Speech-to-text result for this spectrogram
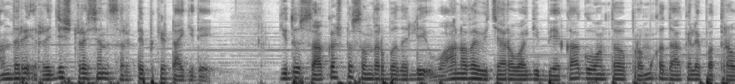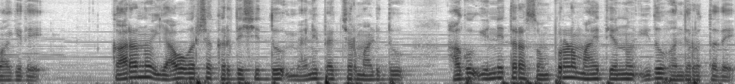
ಅಂದರೆ ರಿಜಿಸ್ಟ್ರೇಷನ್ ಸರ್ಟಿಫಿಕೇಟ್ ಆಗಿದೆ. ಇದು ಸಾಕಷ್ಟು ಸಂದರ್ಭದಲ್ಲಿ ವಾಹನದ ವಿಚಾರವಾಗಿ ಬೇಕಾಗುವಂತಹ ಪ್ರಮುಖ ದಾಖಲೆ ಪತ್ರವಾಗಿದೆ. ಕಾರನ್ನು ಯಾವ ವರ್ಷ ಖರೀದಿಸಿದ್ದು, ಮ್ಯಾನುಫ್ಯಾಕ್ಚರ್ ಮಾಡಿದ್ದು, ಹಾಗೂ ಇನ್ನಿತರ ಸಂಪೂರ್ಣ ಮಾಹಿತಿಯನ್ನು ಇದು ಹೊಂದಿರುತ್ತದೆ.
